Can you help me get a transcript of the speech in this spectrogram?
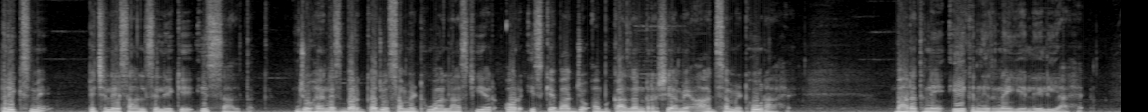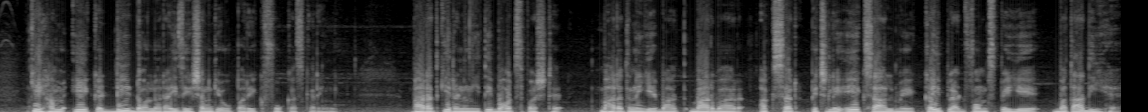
ब्रिक्स में पिछले साल से लेके इस साल तक जो हैनेसबर्ग का जो समिट हुआ लास्ट ईयर और इसके बाद जो अब काजन रशिया में आज समिट हो रहा है, भारत ने एक निर्णय ये ले लिया है कि हम एक डी डॉलराइजेशन के ऊपर एक फोकस करेंगे। भारत की रणनीति बहुत स्पष्ट है। भारत ने ये बात बार बार अक्सर पिछले एक साल में कई प्लेटफॉर्म्स पे ये बता दी है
